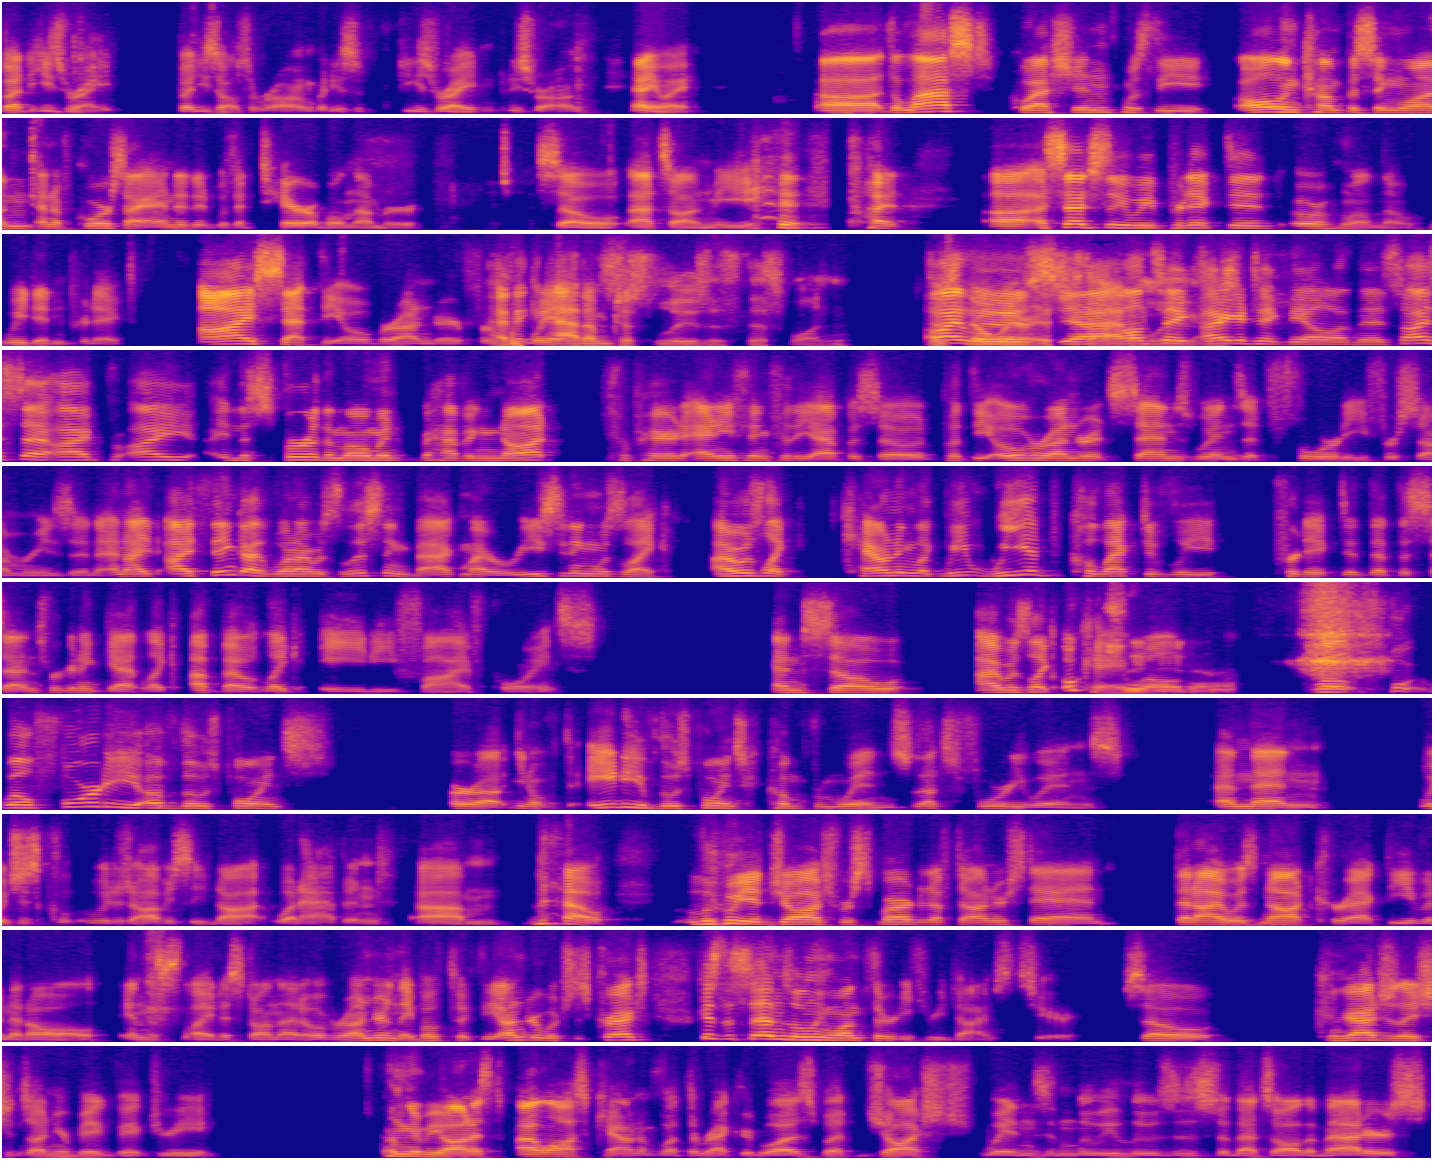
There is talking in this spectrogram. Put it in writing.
but he's right. But he's also wrong. But he's he's right. But he's wrong. Anyway, uh, the last question was the all-encompassing one, and of course, I ended it with a terrible number. So that's on me. but uh, essentially, we predicted, or well, no, we didn't predict. I set the over/under for. I think wins. Adam just loses this one. I There's no lose. winner. It's just yeah, Adam I'll take. I can take the L on this. I said I I in the spur of the moment, having not prepared anything for the episode, put the over under at Sens wins at 40 for some reason. And I I think I, when I was listening back, my reasoning was like I was like counting like we we had collectively predicted that the Sens were gonna get like about like 85 points, and so I was like, okay, Should well well, for, well, 40 of those points, or uh, you know, 80 of those points could come from wins, so that's 40 wins, and then, which is which is obviously not what happened. Um, now Louis and Josh were smart enough to understand that I was not correct even at all in the slightest on that over under, and they both took the under, which is correct because the Sens only won 33 times this year. So, congratulations on your big victory. I'm gonna be honest, I lost count of what the record was, but Josh wins and Louis loses, so that's all that matters.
